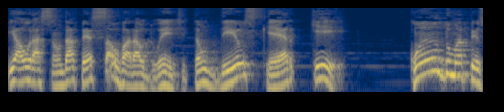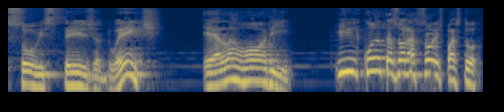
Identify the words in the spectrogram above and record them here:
e a oração da fé salvará o doente. Então, Deus quer que, quando uma pessoa esteja doente, ela ore. E quantas orações, pastor?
